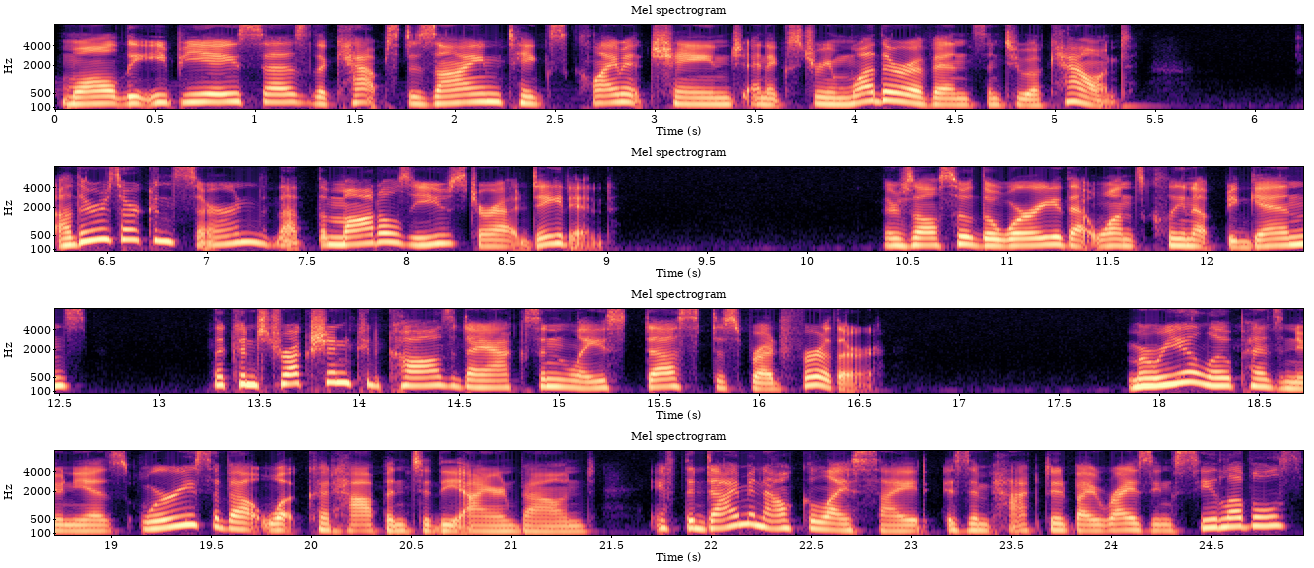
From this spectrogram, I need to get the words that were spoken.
While the EPA says the cap's design takes climate change and extreme weather events into account, others are concerned that the models used are outdated. There's also the worry that once cleanup begins, the construction could cause dioxin laced dust to spread further. Maria Lopez Nunez worries about what could happen to the Ironbound if the diamond alkali site is impacted by rising sea levels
